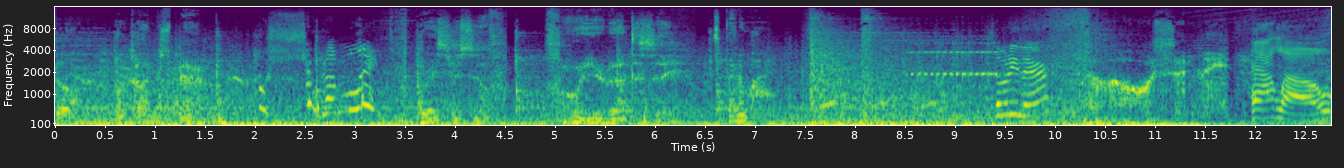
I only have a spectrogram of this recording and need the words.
No time to spare. Oh, shoot, I'm late! Brace yourself for what you're about to see. It's been a while. Somebody there? Hello, Sydney. Hello.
